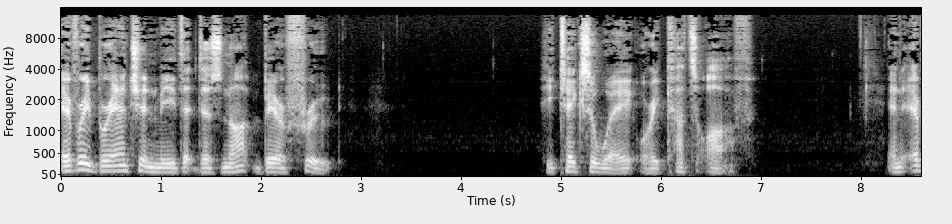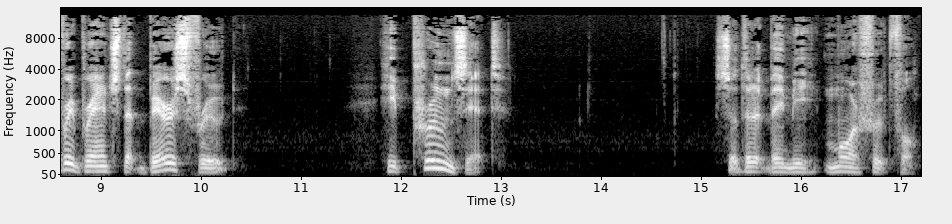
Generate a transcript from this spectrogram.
Every branch in me that does not bear fruit, he takes away or he cuts off. And every branch that bears fruit, he prunes it so that it may be more fruitful.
